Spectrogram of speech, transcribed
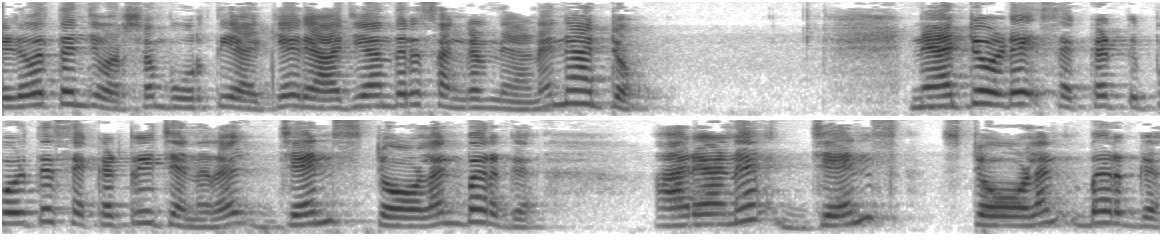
എഴുപത്തഞ്ച് വർഷം പൂർത്തിയാക്കിയ രാജ്യാന്തര സംഘടനയാണ് നാറ്റോ നാറ്റോയുടെ സെക്രട്ടറി ഇപ്പോഴത്തെ സെക്രട്ടറി ജനറൽ ജെൻസ് സ്റ്റോളൻബർഗ് ആരാണ് ജെൻസ് സ്റ്റോളൻബർഗ്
